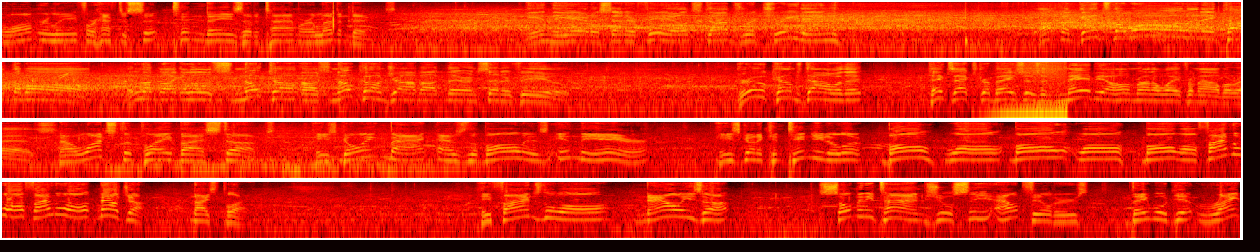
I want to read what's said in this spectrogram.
long relief or have to sit 10 days at a time or 11 days. In the air to center field. Stubbs retreating. Up against the wall, and he caught the ball. It looked like a little snow, uh, snow cone job out there in center field. Drew comes down with it, takes extra bases, and maybe a home run away from Alvarez. Now watch the play by Stubbs. He's going back as the ball is in the air. He's going to continue to look ball, wall, ball, wall, ball, wall. Find the wall, find the wall. Now jump. Nice play. He finds the wall. Now he's up. So many times you'll see outfielders, they will get right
